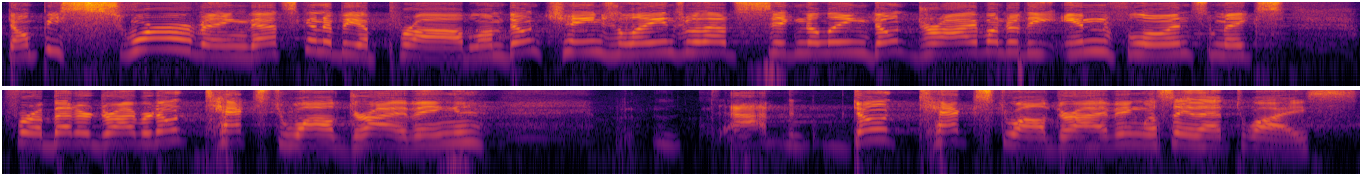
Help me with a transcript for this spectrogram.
don't be swerving. That's going to be a problem. Don't change lanes without signaling. Don't drive under the influence. Makes for a better driver. Don't text while driving. Uh, don't text while driving. We'll say that twice.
